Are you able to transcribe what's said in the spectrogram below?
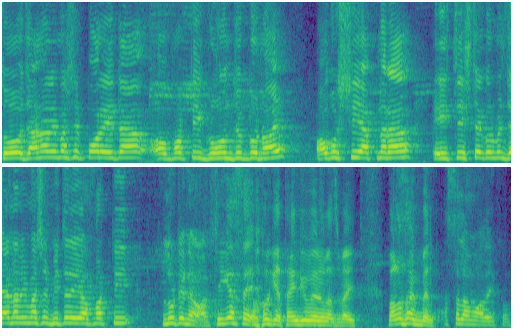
তো জানুয়ারি মাসের পরে এটা অফারটি গ্রহণযোগ্য নয়। অবশ্যই আপনারা এই চেষ্টা করবেন জানুয়ারি মাসের ভিতরে এই অফারটি লুটে নেওয়ার ঠিক আছে? Okay thank you very much ভাই। ভালো থাকবেন। আসসালামু আলাইকুম।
